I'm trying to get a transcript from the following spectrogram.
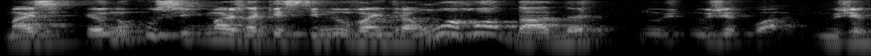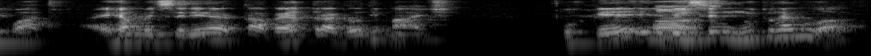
mas eu não consigo imaginar que esse time não vai entrar uma rodada no, no G4, no G4. Aí realmente seria Caverna Dragão demais, porque ele Nossa. vem sendo muito regular.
